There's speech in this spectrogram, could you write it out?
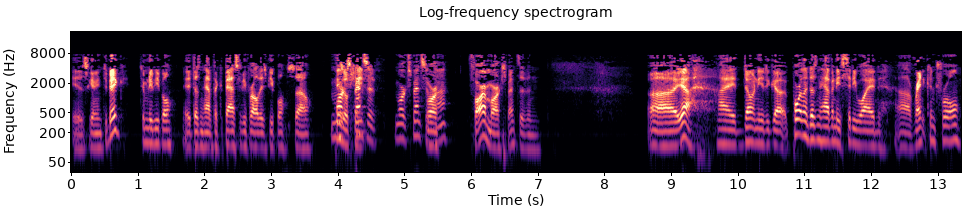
is getting too big, too many people. It doesn't have the capacity for all these people, so More will change. expensive. More expensive, More- huh? far more expensive and uh yeah i don't need to go portland doesn't have any citywide uh rent control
